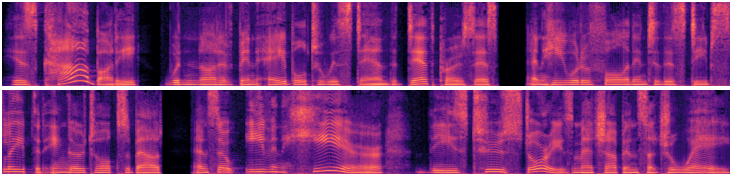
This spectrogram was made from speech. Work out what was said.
his Ka body would not have been able to withstand the death process and he would have fallen into this deep sleep that Ingo talks about. And so, even here, these two stories match up in such a way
